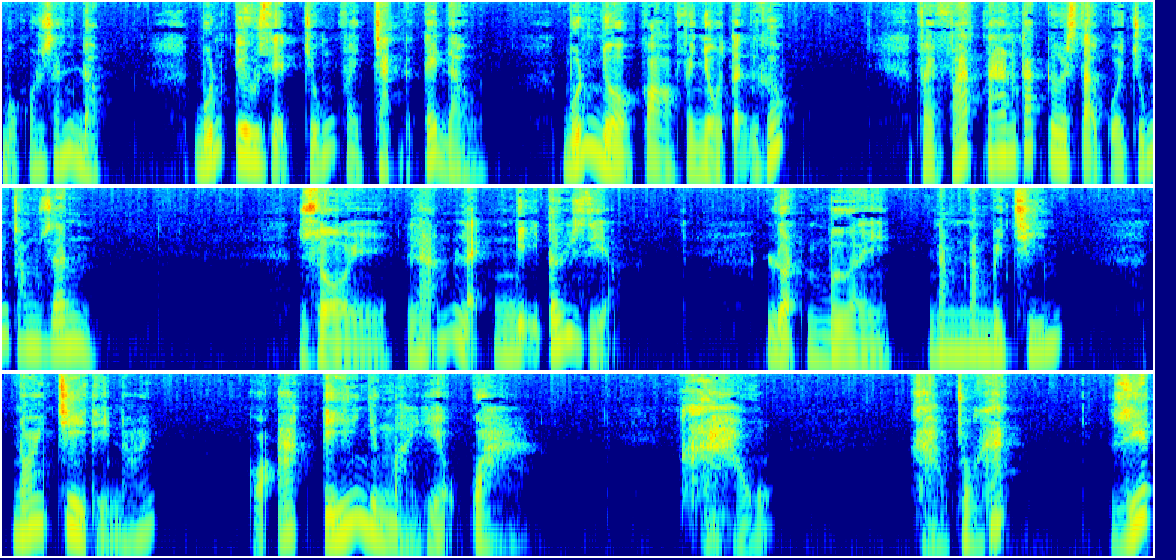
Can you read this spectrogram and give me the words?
một con rắn độc. Muốn tiêu diệt chúng phải chặt được cái đầu, muốn nhổ cỏ phải nhổ tận gốc, phải phá tan các cơ sở của chúng trong dân. Rồi Lãm lại nghĩ tới Diệm. Luật 10 năm 59, nói chi thì nói, có ác tí nhưng mà hiệu quả. Khảo, khảo cho gắt, giết,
